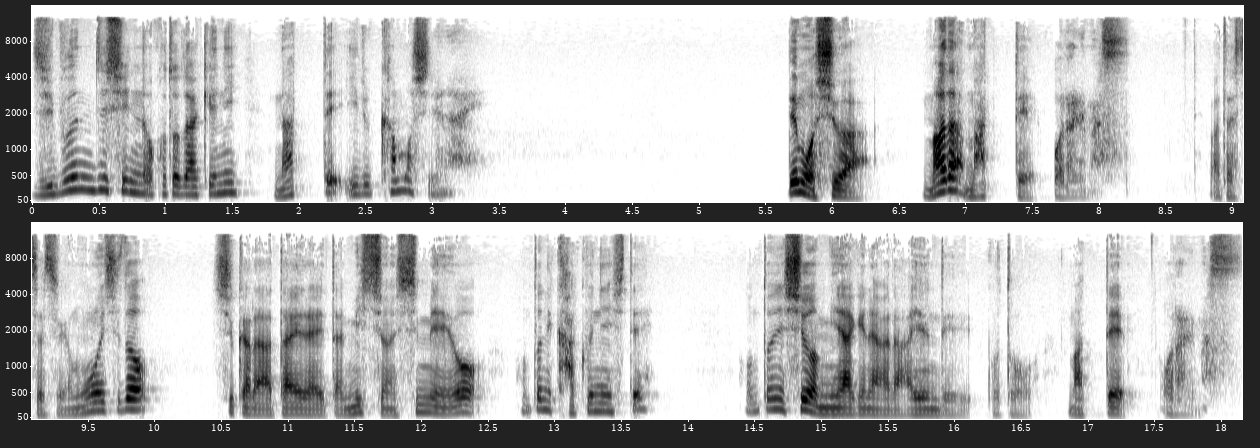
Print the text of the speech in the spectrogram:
自分自身のことだけになっているかもしれない。でも主はまだ待っておられます。私たちがもう一度主から与えられたミッション使命を本当に確認して本当に主を見上げながら歩んでいることを待っておられます。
